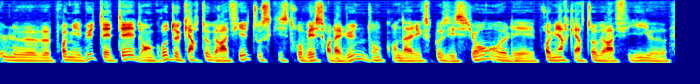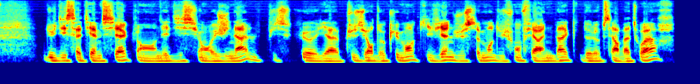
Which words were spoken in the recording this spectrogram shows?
le premier but était en gros de cartographier tout ce qui se trouvait sur la Lune. Donc on a l'exposition euh, les premières cartographies euh, du XVIIe siècle en édition originale, puisqu'il y a plusieurs documents qui viennent justement du fonds Fehrenbach de l'Observatoire.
